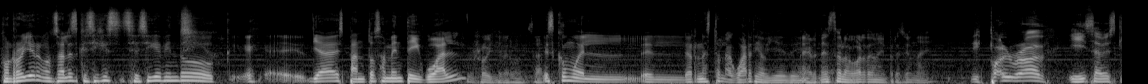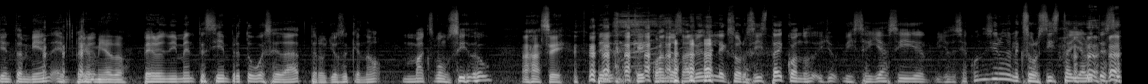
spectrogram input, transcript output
Con Roger González que sigue, se sigue viendo eh, eh, ya espantosamente igual. Roger González. Es como el, el Ernesto Laguardia, oye. De... Ernesto La Guardia me impresiona, ¿eh? Y Paul Rudd. Y ¿sabes quién también? Eh, Qué pero, miedo. pero en mi mente siempre tuvo esa edad, pero yo sé que no. Max von Sydow. Ajá, sí. de- que cuando salió en El Exorcista y cuando y yo y seguía así, yo decía, ¿cuándo hicieron El Exorcista? Y ahorita, estoy-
